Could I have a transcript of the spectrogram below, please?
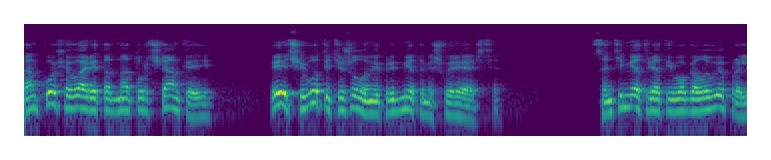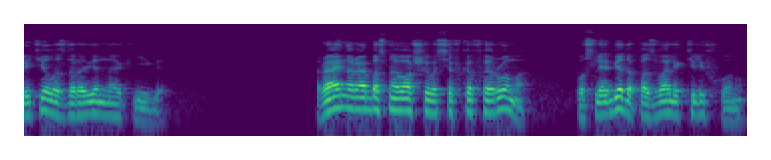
Там кофе варит одна турчанка и... Эй, чего ты тяжелыми предметами швыряешься? В сантиметре от его головы пролетела здоровенная книга. Райнера, обосновавшегося в кафе «Рома», после обеда позвали к телефону.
